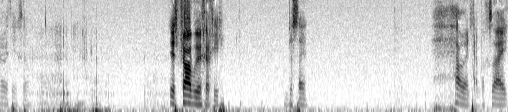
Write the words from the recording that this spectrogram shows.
I think so. It's probably a cookie. I'm just saying. How Halloween time looks like.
